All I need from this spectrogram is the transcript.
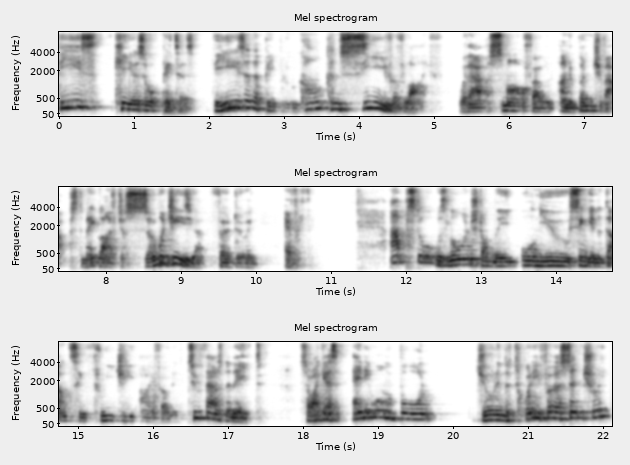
These Kias or Pittas these are the people who can't conceive of life without a smartphone and a bunch of apps to make life just so much easier for doing everything. App Store was launched on the all new singing and dancing 3G iPhone in 2008. So I guess anyone born during the 21st century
